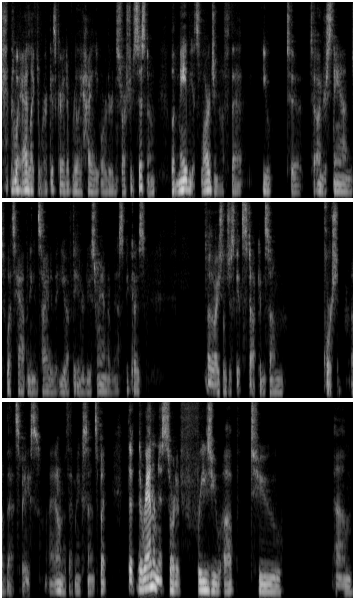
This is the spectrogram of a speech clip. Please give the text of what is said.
the way I like to work is create a really highly ordered and structured system, but maybe it's large enough that you to to understand what's happening inside of it, you have to introduce randomness because otherwise you'll just get stuck in some portion of that space. I don't know if that makes sense, but the, the randomness sort of frees you up to um,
